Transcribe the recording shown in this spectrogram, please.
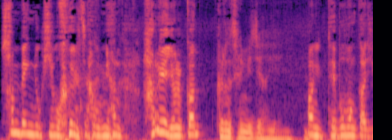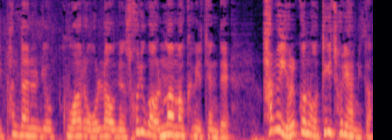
365일 예. 잡으면 하루에 10건? 그런 셈이죠. 예. 아니 대법원까지 판단을 구하러 올라오면 서류가 얼마만큼일 텐데 하루에 10건을 어떻게 처리합니까?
